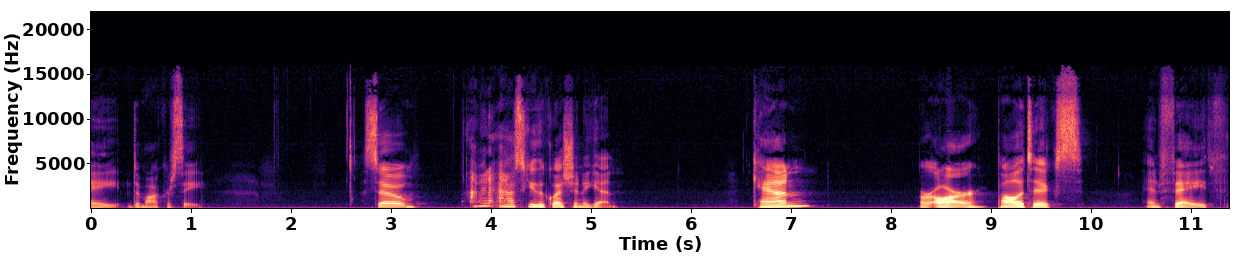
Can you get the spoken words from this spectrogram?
a democracy. So I'm going to ask you the question again Can or are politics and faith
